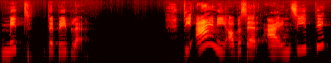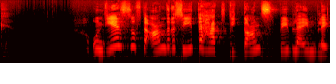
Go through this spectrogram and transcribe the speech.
mit der Bibel. Die eine aber sehr einseitig und Jesus auf der anderen Seite hat die ganze Bibel im Blick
